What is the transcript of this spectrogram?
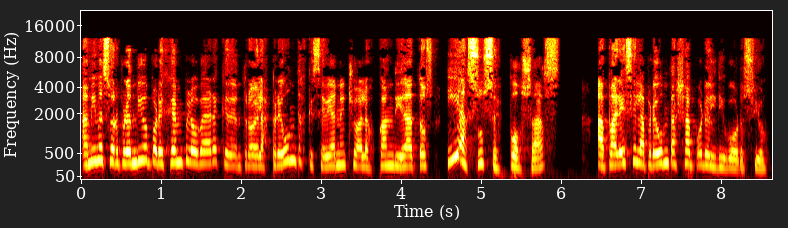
A mí me sorprendió, por ejemplo, ver que dentro de las preguntas que se habían hecho a los candidatos y a sus esposas, aparece la pregunta ya por el divorcio.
